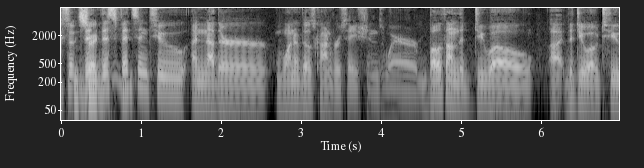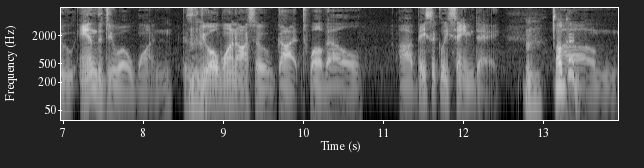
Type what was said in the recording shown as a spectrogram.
So th- this fits into another one of those conversations where both on the Duo, uh, the Duo Two and the Duo One, because Mhm. the Duo One also got 12L uh, basically same day. Mhm. Oh, good. Um,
